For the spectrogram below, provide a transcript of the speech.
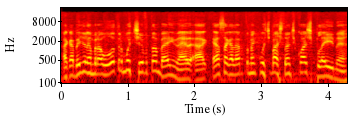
Acabei de lembrar outro motivo também, né? Essa galera também curte bastante cosplay, né?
